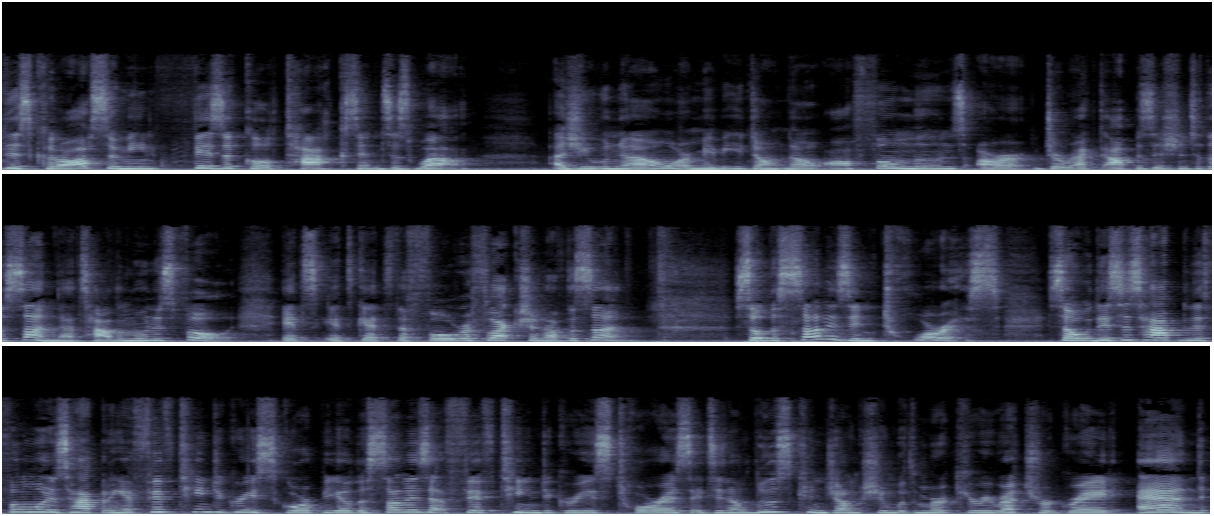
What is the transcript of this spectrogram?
This could also mean physical toxins as well. As you know, or maybe you don't know, all full moons are direct opposition to the sun. That's how the moon is full. It's it gets the full reflection of the sun. So the sun is in Taurus. So this is happening. The full moon is happening at 15 degrees Scorpio. The sun is at 15 degrees Taurus. It's in a loose conjunction with Mercury retrograde and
